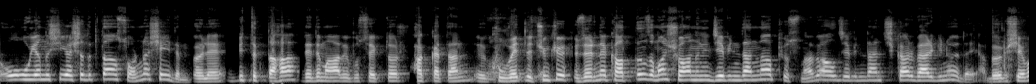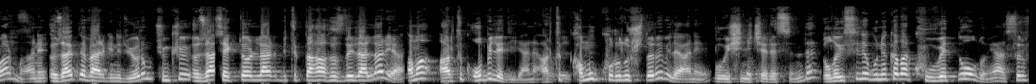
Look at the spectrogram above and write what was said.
o uyanışı yaşadıktan sonra şeydim böyle bir tık daha dedim abi bu sektör hakikaten e, kuvvetli. Çünkü üzerine kattığın zaman şu an hani cebinden ne yapıyorsun abi? Al cebinden çıkar vergini öde ya. Böyle bir şey var mı? Hani özellikle vergini diyorum. Çünkü özel sektörler bir tık daha hızlı ilerler ya. Ama artık o bile değil yani. Artık kamu kuruluşları bile hani bu işin içerisinde. Dolayısıyla bu ne kadar kuvvetli olduğunu yani sırf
